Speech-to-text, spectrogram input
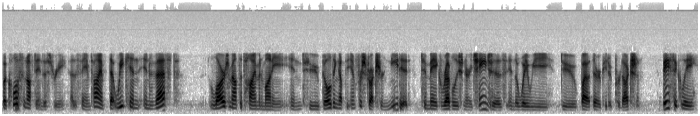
but close enough to industry at the same time that we can invest large amounts of time and money into building up the infrastructure needed to make revolutionary changes in the way we do biotherapeutic production. Basically,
